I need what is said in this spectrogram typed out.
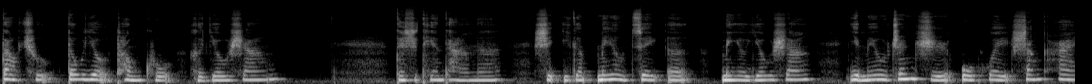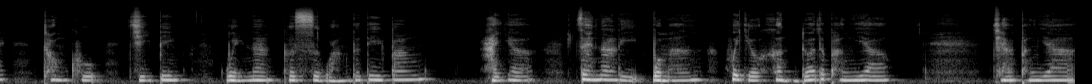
到处都有痛苦和忧伤。但是天堂呢，是一个没有罪恶、没有忧伤、也没有争执、误会、伤害、痛苦、疾病、危难和死亡的地方。还有，在那里我们会有很多的朋友。亲爱的朋友，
